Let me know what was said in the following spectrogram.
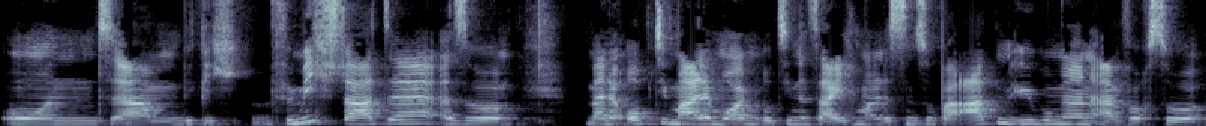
und ähm, wirklich für mich starte. Also meine optimale Morgenroutine, sage ich mal, das sind so ein paar Atemübungen, einfach so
